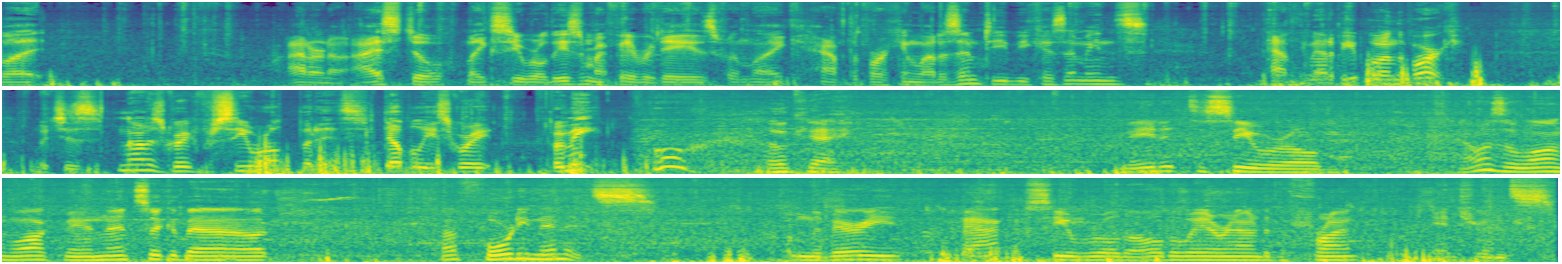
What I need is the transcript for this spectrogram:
But I don't know, I still like SeaWorld. These are my favorite days when like half the parking lot is empty because that means half the amount of people are in the park, which is not as great for SeaWorld, but it's doubly as great for me. Whew. Okay, made it to SeaWorld. That was a long walk, man. That took about, about 40 minutes from the very back of SeaWorld all the way around to the front entrance.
